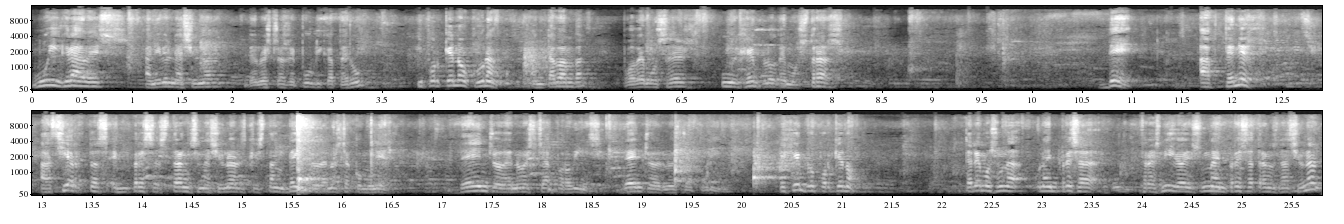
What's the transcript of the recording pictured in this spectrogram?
muy graves a nivel nacional de nuestra República Perú, y por qué no Curán, Antabamba, podemos ser un ejemplo de mostrar, de obtener a ciertas empresas transnacionales que están dentro de nuestra comunidad, dentro de nuestra provincia, dentro de nuestra Purín. Ejemplo, ¿por qué no? Tenemos una, una empresa, Transmiga es una empresa transnacional,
